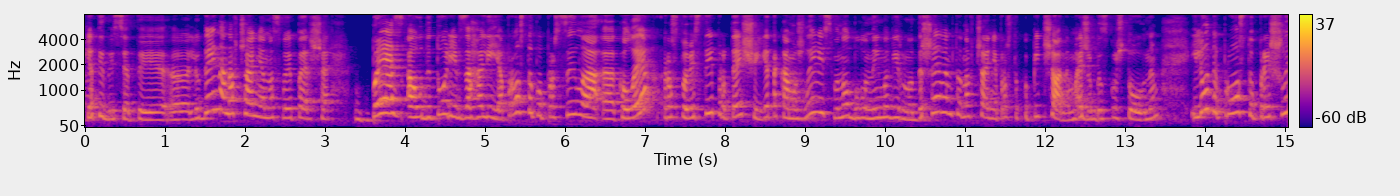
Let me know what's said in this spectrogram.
50 е, людей на навчання на своє перше. Без аудиторії взагалі я просто попросила е, колег розповісти про те, що є така можливість. Воно було неймовірно дешевим то навчання, просто копійчаним, майже безкоштовним. І люди просто прийшли,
